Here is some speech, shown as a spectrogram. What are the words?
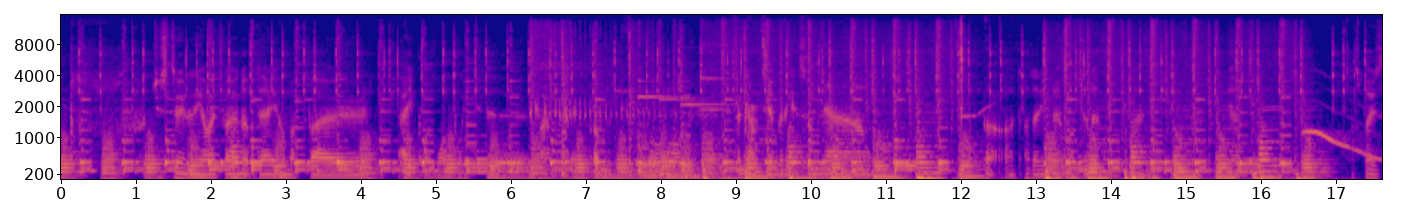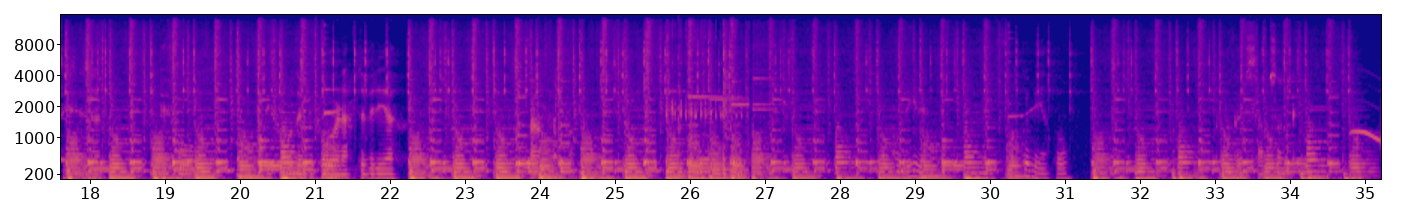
Just doing the iPhone update on my phone, 8.1.2. I guarantee I'm going to get some now. But I, I don't even know what to do. Yeah. I suppose this is a before, before the before and after video. Apple, Google, Samsung.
